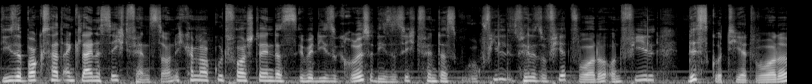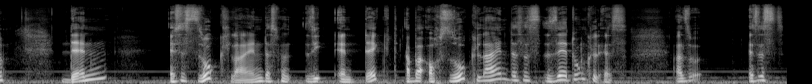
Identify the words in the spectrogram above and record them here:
Diese Box hat ein kleines Sichtfenster und ich kann mir auch gut vorstellen, dass über diese Größe dieses Sichtfensters viel philosophiert wurde und viel diskutiert wurde. Denn es ist so klein, dass man sie entdeckt, aber auch so klein, dass es sehr dunkel ist. Also es ist,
